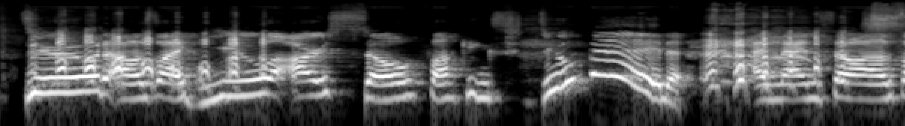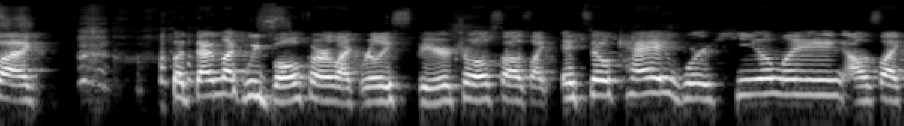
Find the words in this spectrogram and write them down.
dude, I was like, you are so fucking stupid. And then so I was like, but then like we both are like really spiritual. So I was like, it's okay. We're healing. I was like,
